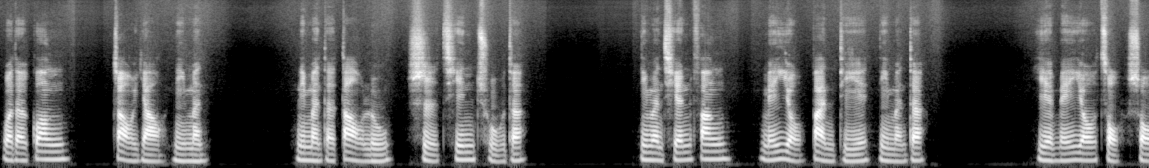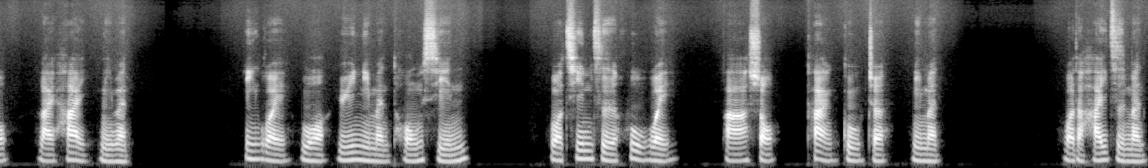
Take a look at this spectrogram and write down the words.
我的光照耀你们，你们的道路是清楚的。你们前方没有绊跌你们的，也没有走兽来害你们，因为我与你们同行。我亲自护卫、把守、看顾着你们，我的孩子们。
